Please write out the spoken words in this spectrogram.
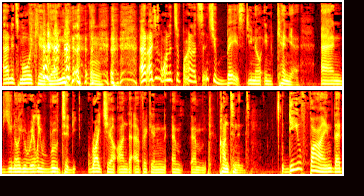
and it's Moike again. and I just wanted to find out, since you're based, you know, in Kenya, and you know you're really rooted right here on the African um, um, continent, do you find that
